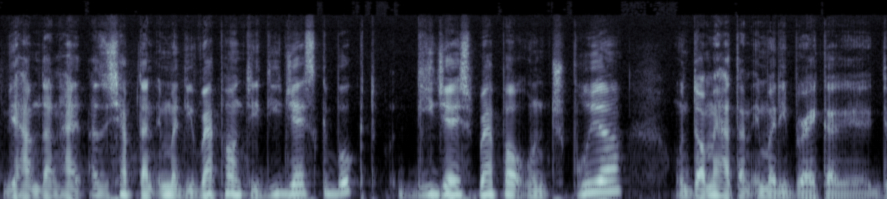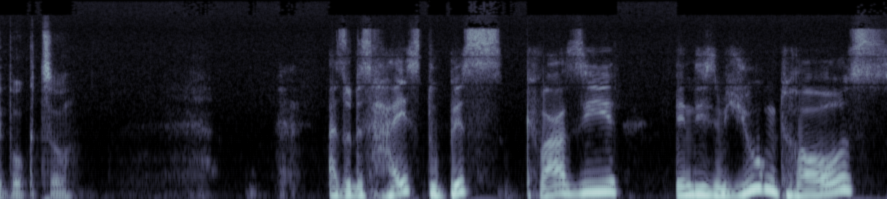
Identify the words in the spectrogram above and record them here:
Wir haben dann halt, also ich habe dann immer die Rapper und die DJs gebuckt, DJs, Rapper und Sprüher und Domme hat dann immer die Breaker ge gebuckt, so. Also das heißt, du bist quasi in diesem Jugendhaus,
